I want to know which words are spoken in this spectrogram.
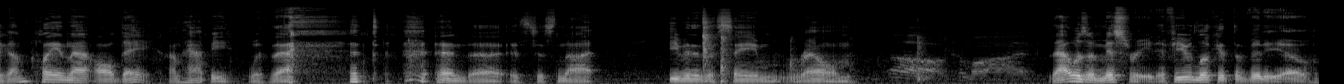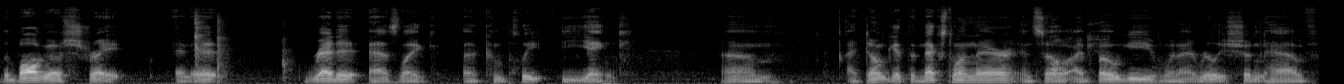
Like I'm playing that all day. I'm happy with that, and uh, it's just not even in the same realm. Oh, come on. That was a misread. If you look at the video, the ball goes straight, and it read it as like a complete yank. Um, I don't get the next one there, and so I bogey when I really shouldn't have.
